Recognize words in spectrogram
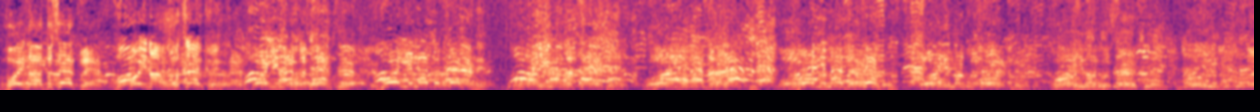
Воїна до церкви! Воїна до церкви! Воїна до церкви! Воїна до церкви! Двоє на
